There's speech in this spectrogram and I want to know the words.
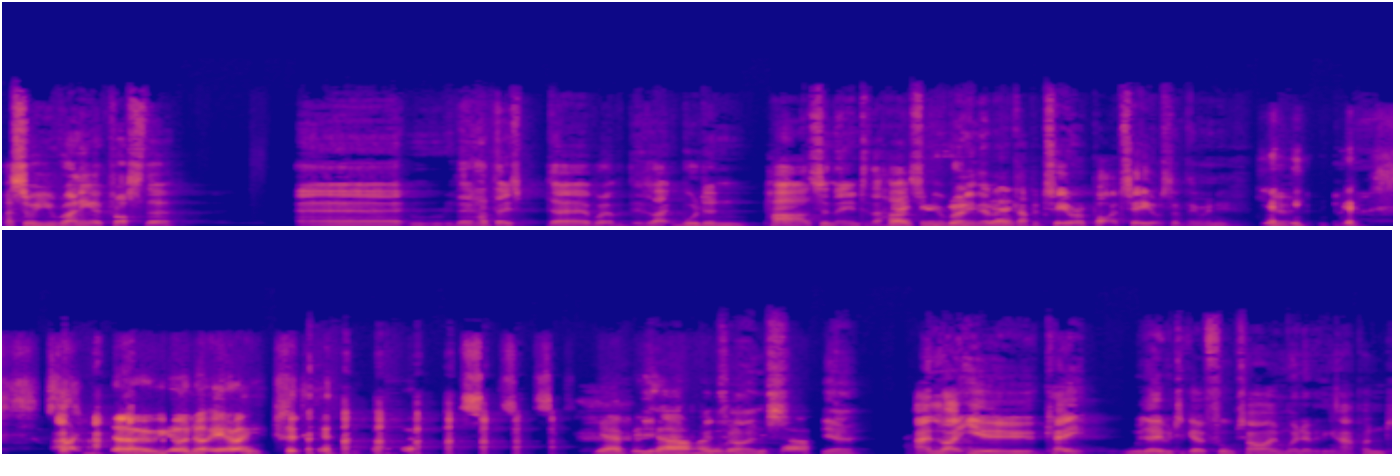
I saw you running across the uh, they had those uh, like wooden paths, didn't they, into the huts? Yeah, and you're running there yeah. with a cup of tea or a pot of tea or something, weren't you? Yeah. yeah. it's like, no, you're not here, eh? yeah, bizarre. Yeah, good times. Bizarre. Yeah, and like you, Kate was able to go full time when everything happened.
